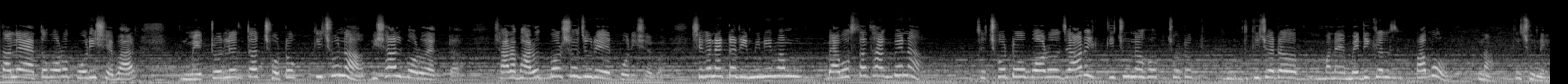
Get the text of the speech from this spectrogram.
তাহলে এত বড় পরিষেবার মেট্রো রেল তো আর ছোটো কিছু না, বিশাল বড় একটা। সারা ভারতবর্ষ জুড়ে এর পরিষেবা। সেখানে একটা মিনিমাম ব্যবস্থা থাকবে না? যে ছোট, বড়, যার কিছু না হোক, ছোট কিছু একটা মানে মেডিকেল পাবো? না, কিছু নেই।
